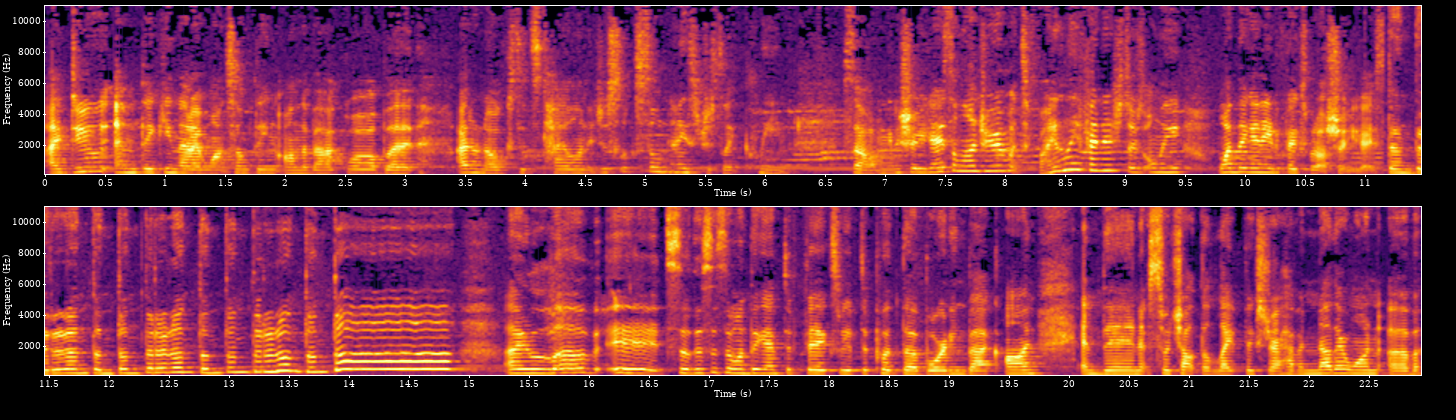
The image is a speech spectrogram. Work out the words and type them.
I do am thinking that I want something on the back wall, but I don't know because it's tile and it just looks so nice, just like clean. So I'm gonna show you guys the laundry room. It's finally finished. There's only one thing I need to fix, but I'll show you guys. I love it. So this is the one thing I have to fix. We have to put the boarding back on and then switch out the light fixture. I have another one of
